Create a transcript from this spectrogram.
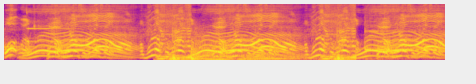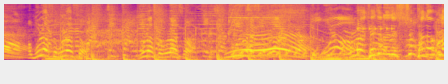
어? 뭐야? 몰랐어 몰랐어. 어, 몰랐어 몰랐어. 몰랐어 몰랐어. 어, 몰랐어 몰랐어. 몰랐어 몰랐어. 어, 몰랐어 몰랐어. 몰랐어 몰랐어. 몰라 대전 아저씨 춤 다 나옵니다.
